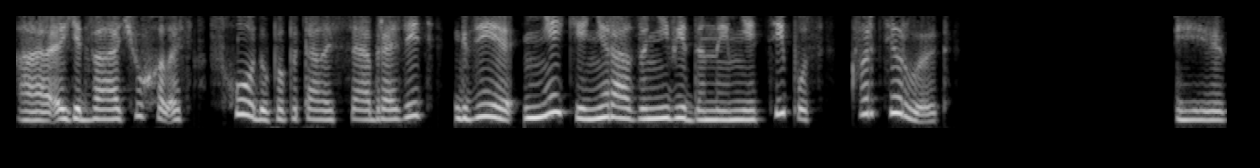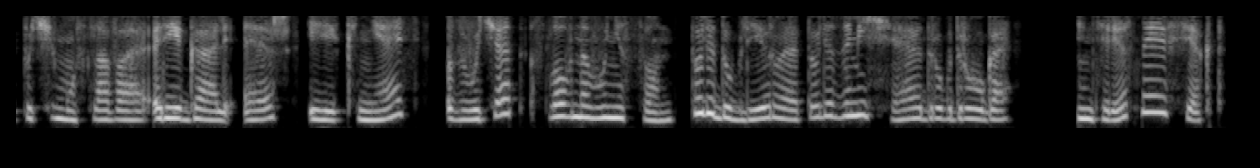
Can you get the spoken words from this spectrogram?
а едва очухалась, сходу попыталась сообразить, где некий ни разу не виданный мне типус квартирует. И почему слова «регаль Эш» и «князь» звучат словно в унисон, то ли дублируя, то ли замещая друг друга? Интересный эффект.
